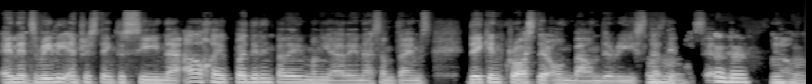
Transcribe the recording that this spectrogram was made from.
And it's Mhm. really interesting to see na, ah, okay, pwede rin pala yung mangyari na sometimes they can cross their own boundaries that they Mhm. once set Mhm. you know, Mhm.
